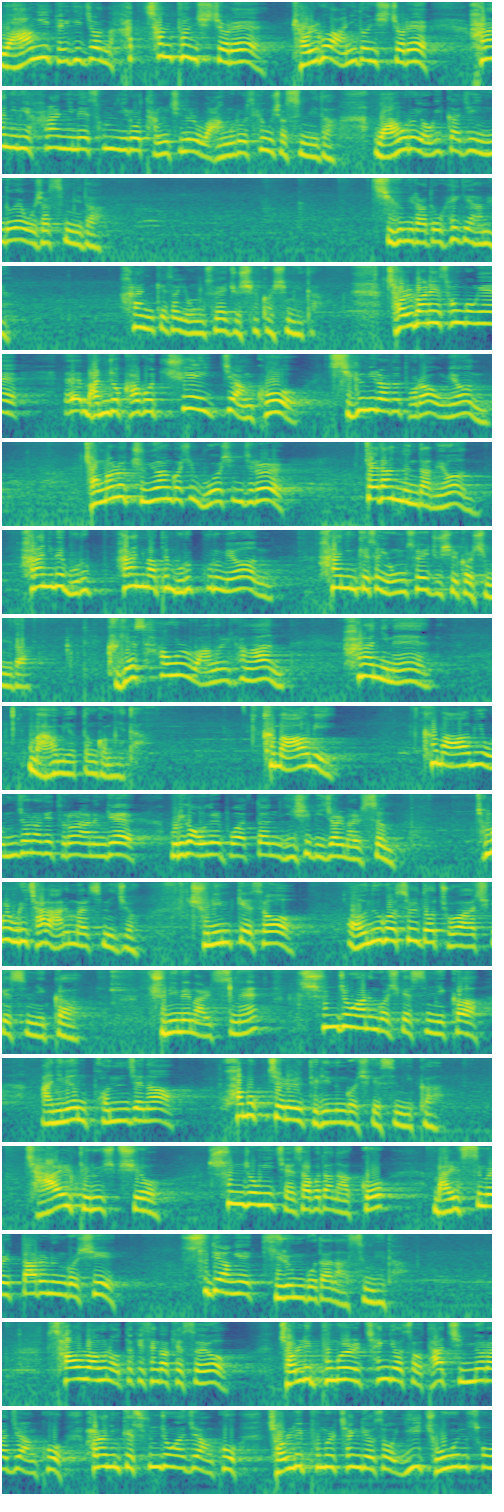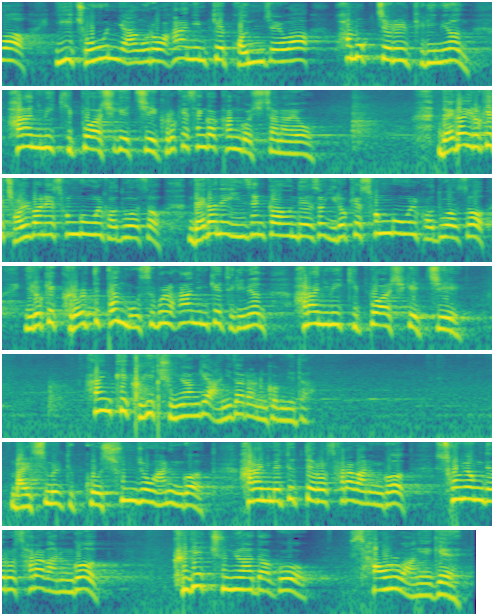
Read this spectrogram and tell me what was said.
왕이 되기 전 하찮던 시절에 별거 아니던 시절에 하나님이 하나님의 섭리로 당신을 왕으로 세우셨습니다. 왕으로 여기까지 인도해 오셨습니다. 지금이라도 회개하면 하나님께서 용서해 주실 것입니다. 절반의 성공에 만족하고 취해 있지 않고 지금이라도 돌아오면 정말로 중요한 것이 무엇인지를 깨닫는다면 하나님의 무릎, 하나님 앞에 무릎 꿇으면 하나님께서 용서해 주실 것입니다. 그게 사울 왕을 향한 하나님의 마음이었던 겁니다. 그 마음이, 그 마음이 온전하게 드러나는 게 우리가 오늘 보았던 22절 말씀, 정말 우리 잘 아는 말씀이죠. 주님께서 어느 것을 더 좋아하시겠습니까? 주님의 말씀에 순종하는 것이겠습니까? 아니면 번제나 화목제를 드리는 것이겠습니까? 잘 들으십시오. 순종이 제사보다 낫고 말씀을 따르는 것이 수량의 기름보다 낫습니다. 사울 왕은 어떻게 생각했어요? 전리품을 챙겨서 다 진멸하지 않고 하나님께 순종하지 않고 전리품을 챙겨서 이 좋은 소와 이 좋은 양으로 하나님께 번제와 화목제를 드리면 하나님이 기뻐하시겠지 그렇게 생각한 것이잖아요. 내가 이렇게 절반의 성공을 거두어서 내가 내 인생 가운데에서 이렇게 성공을 거두어서 이렇게 그럴듯한 모습을 하나님께 드리면 하나님이 기뻐하시겠지. 하나님께 그게 중요한 게 아니다라는 겁니다. 말씀을 듣고 순종하는 것, 하나님의 뜻대로 살아가는 것, 소명대로 살아가는 것, 그게 중요하다고 사울 왕에게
